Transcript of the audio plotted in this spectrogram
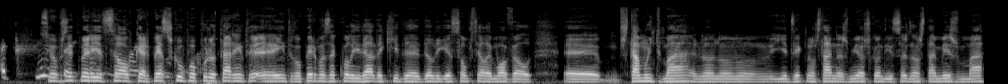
acrescentem... Sr. Presidente Maria de Salgueiro, peço desculpa por eu estar a interromper, mas a qualidade aqui da, da ligação por telemóvel uh, está muito má, não, não, não, ia dizer que não está nas melhores condições, não está mesmo má.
